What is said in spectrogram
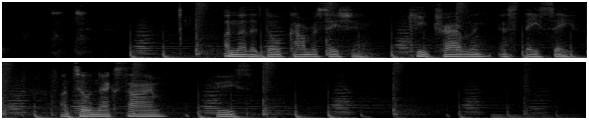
Another dope conversation. Keep traveling and stay safe. Until next time, peace.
